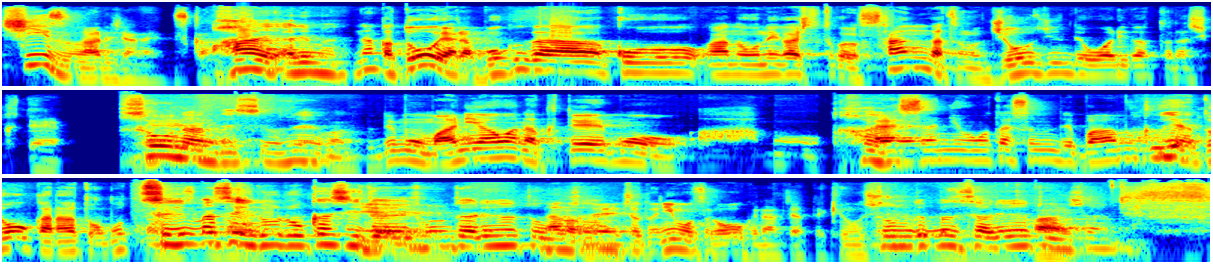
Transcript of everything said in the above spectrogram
シーズンあるじゃないですか。はい、あります。なんかどうやら僕がこう、あの、お願いしたところ3月の上旬で終わりだったらしくて。そうなんですよねそう。なんでも間に合わなくて、もう、ああ、もう、はい林さんにお渡しするんで、バームクーヘンはどうかなと思ってすいません、いろいろお貸しいただいて、いえいえ本当ありがとうごなので、ざいます。ちょっと荷物が多くなっちゃって恐縮とんでもないです。ありがとうございます。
